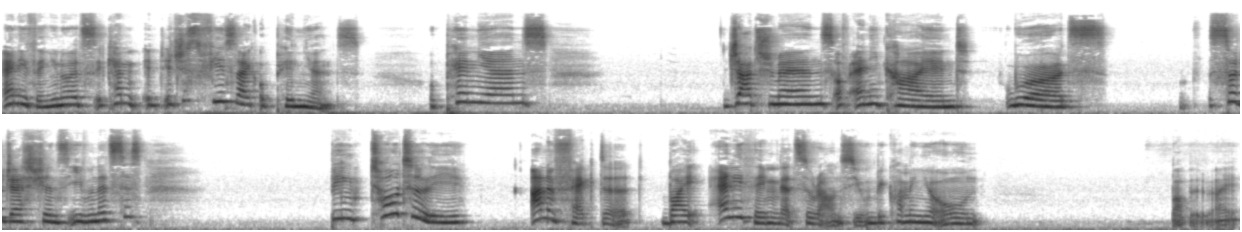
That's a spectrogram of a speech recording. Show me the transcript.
anything, you know it's it can it, it just feels like opinions, opinions, judgments of any kind, words, suggestions. Even it's just being totally unaffected by anything that surrounds you and becoming your own bubble, right?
